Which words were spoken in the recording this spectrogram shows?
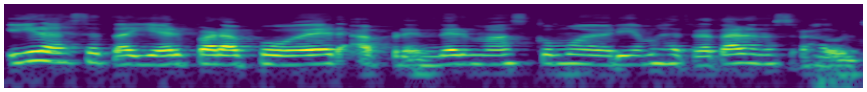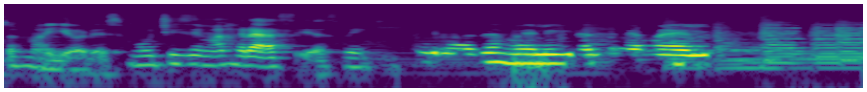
ir a este taller para poder aprender más cómo deberíamos de tratar a nuestros adultos mayores. Muchísimas gracias, Nikki. Gracias, Meli. Gracias, Meli.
